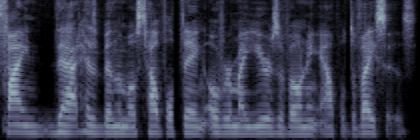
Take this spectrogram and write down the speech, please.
find that has been the most helpful thing over my years of owning Apple devices.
